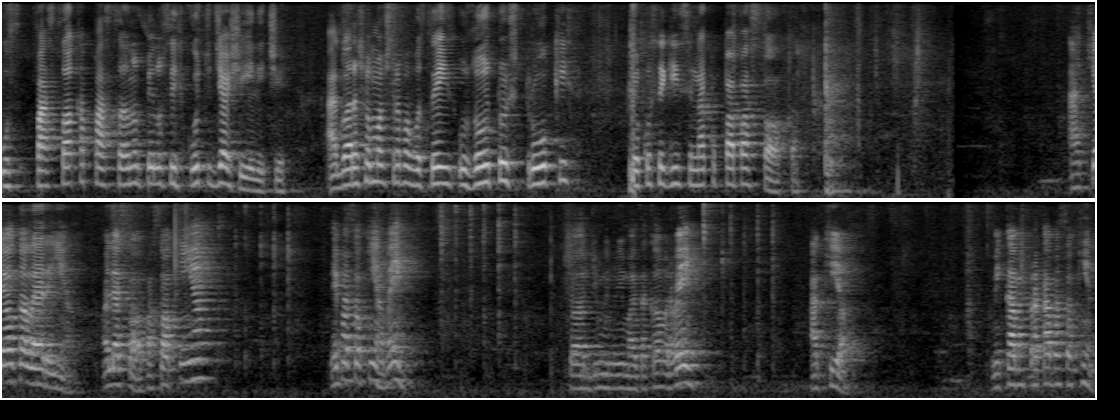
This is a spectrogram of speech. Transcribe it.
os paçoca passando pelo circuito de agility. Agora deixa eu mostrar para vocês os outros truques que eu consegui ensinar com o papaçoca. Aqui, ó, galerinha. Olha só, paçoquinha. Vem, paçoquinha, vem. Deixa eu diminuir mais a câmera, vem. Aqui, ó. Vem cá, vem pra cá, paçoquinha.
